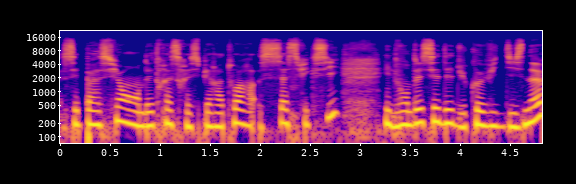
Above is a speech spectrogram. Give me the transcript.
ces patients en détresse respiratoire s'asphyxient. Ils vont décéder du Covid-19.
